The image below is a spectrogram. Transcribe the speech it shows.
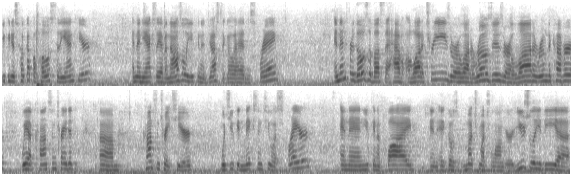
you can just hook up a hose to the end here, and then you actually have a nozzle you can adjust to go ahead and spray. And then for those of us that have a lot of trees or a lot of roses or a lot of room to cover, we have concentrated um, concentrates here, which you can mix into a sprayer and then you can apply and it goes much, much longer. Usually the, uh,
